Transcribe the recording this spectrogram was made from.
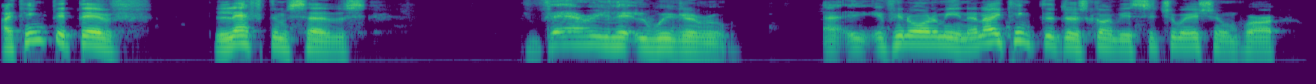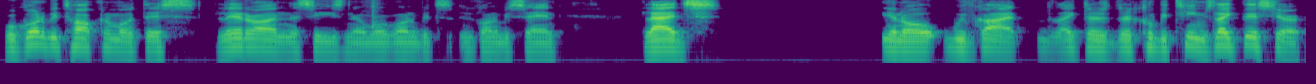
I think that they've left themselves very little wiggle room, uh, if you know what I mean. And I think that there's going to be a situation where we're going to be talking about this later on in the season, and we're going to be going to be saying, lads, you know, we've got like there's there could be teams like this year.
